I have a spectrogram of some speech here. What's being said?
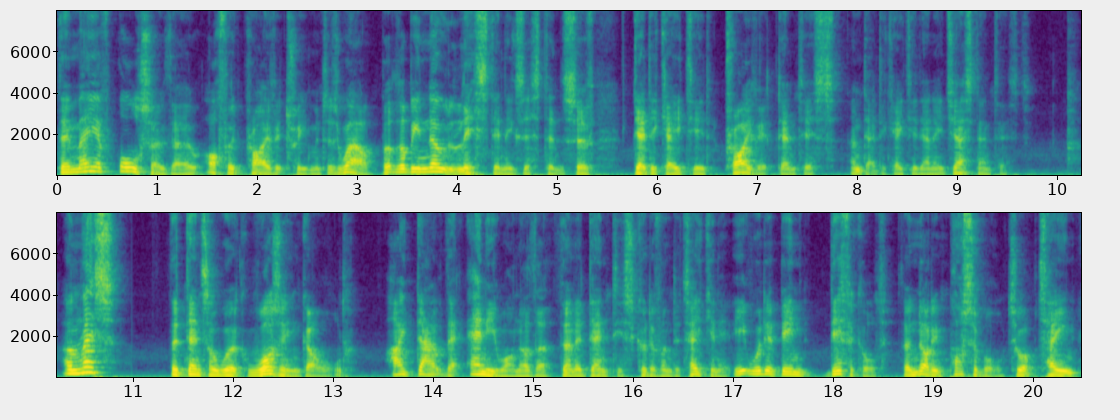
They may have also, though, offered private treatment as well, but there'll be no list in existence of dedicated private dentists and dedicated NHS dentists. Unless the dental work was in gold, I doubt that anyone other than a dentist could have undertaken it. It would have been difficult, though not impossible, to obtain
